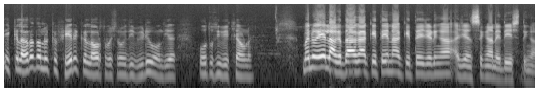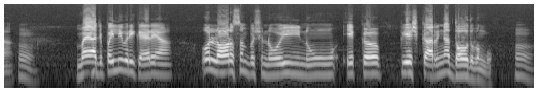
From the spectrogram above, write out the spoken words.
ਇੱਕ ਲੱਗਦਾ ਤੁਹਾਨੂੰ ਇੱਕ ਫੇਰ ਇੱਕ ਲਾਰੈਂਸ ਬਿਸ਼ਨੋਈ ਦੀ ਵੀਡੀਓ ਆਉਂਦੀ ਹੈ ਉਹ ਤੁਸੀਂ ਵੇਖਿਆ ਹੋਣਾ। ਮੈਨੂੰ ਇਹ ਲੱਗਦਾਗਾ ਕਿਤੇ ਨਾ ਕਿਤੇ ਜਿਹੜੀਆਂ ਏਜੰਸੀਆਂ ਨੇ ਦੇਸ਼ ਦੀਆਂ ਮੈਂ ਅੱਜ ਪਹਿਲੀ ਵਾਰੀ ਕਹਿ ਰਿਹਾ ਉਹ ਲਾਰੈਂਸ ਬਿਸ਼ਨੋਈ ਨੂੰ ਇੱਕ ਪੇਸ਼ ਕਰ ਰਹੀਆਂ ਦੌਦ ਵਾਂਗੂ। ਹੂੰ।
